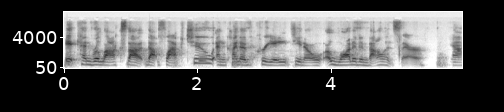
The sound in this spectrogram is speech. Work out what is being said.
it can relax that that flap too and kind of create, you know, a lot of imbalance there. Yeah,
